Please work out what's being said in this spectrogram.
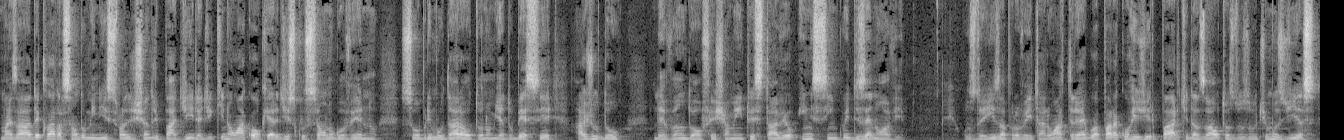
mas a declaração do ministro Alexandre Padilha de que não há qualquer discussão no governo sobre mudar a autonomia do BC ajudou, levando ao fechamento estável em 5,19. Os DIs aproveitaram a trégua para corrigir parte das altas dos últimos dias,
